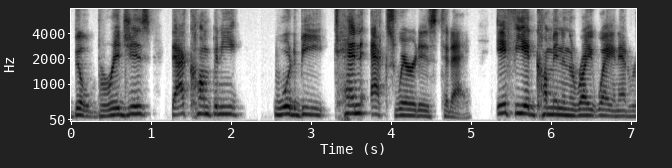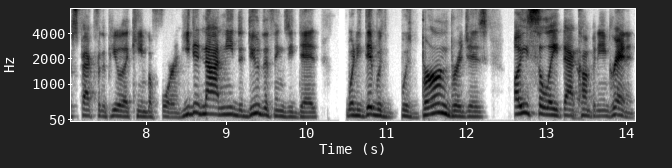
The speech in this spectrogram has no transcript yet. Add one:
built bridges. That company would be 10x where it is today if he had come in in the right way and had respect for the people that came before him. He did not need to do the things he did what he did was was burn bridges, isolate that company. And granted,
